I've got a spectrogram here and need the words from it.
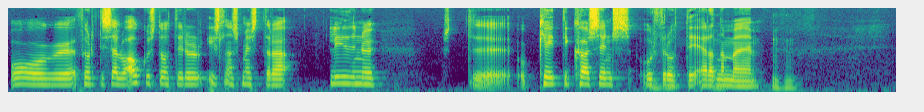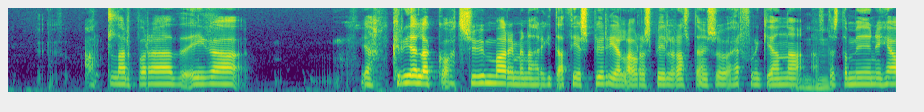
og uh, Þórti Selva Ágústóttir úr Íslandsmeistara líðinu og Katie Cousins úr þrótti er aðna með þeim. Mm allar bara að eiga já, gríðalega gott sumar, ég menna það er ekki að því að spyrja. Lára spilar alltaf eins og herfóringi hana aftast á miðinu hjá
